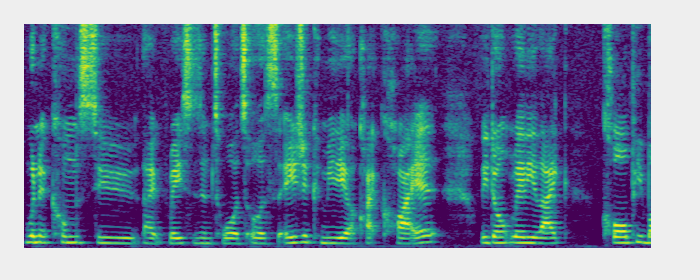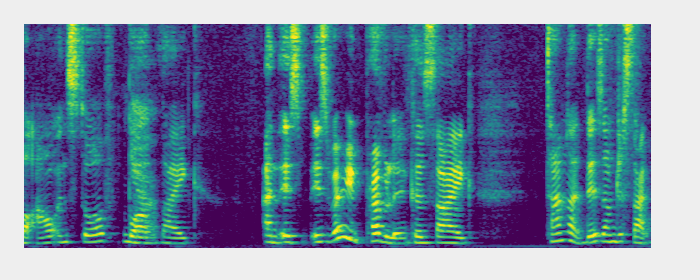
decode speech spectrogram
when it comes to like racism towards us the asian community are quite quiet. We don't really like call people out and stuff but Yeah. like and it's it's very prevalent because like time like this i'm just like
